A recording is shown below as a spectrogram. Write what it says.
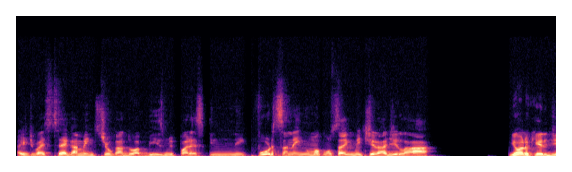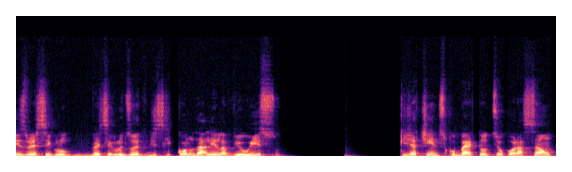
a gente vai cegamente jogar do abismo e parece que nem, força nenhuma consegue me tirar de lá. E olha o que ele diz, versículo, versículo 18, diz que quando Dalila viu isso, que já tinha descoberto todo o seu coração,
